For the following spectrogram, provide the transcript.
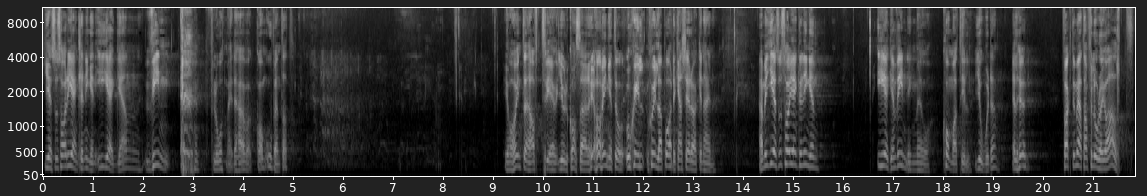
Jesus har egentligen ingen egen vinn... Förlåt mig, det här kom oväntat. Jag har inte haft tre julkonserter, jag har inget att skylla på, det kanske är röken här inne. Ja, men Jesus har egentligen ingen egen vinning med att komma till jorden, eller hur? Faktum är att han förlorar ju allt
